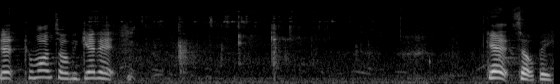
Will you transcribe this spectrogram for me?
Get, come on, Sophie, get it. Get it, Sophie.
